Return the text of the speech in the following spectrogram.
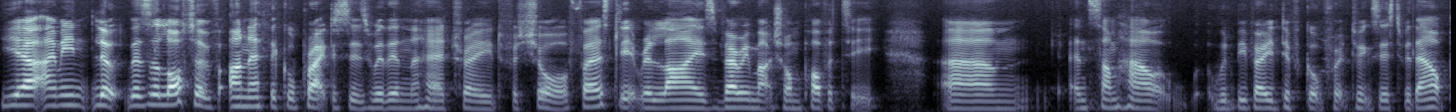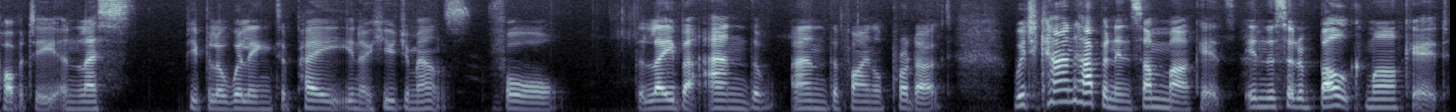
Yeah, I mean, look, there's a lot of unethical practices within the hair trade for sure. Firstly, it relies very much on poverty. Um, and somehow it would be very difficult for it to exist without poverty unless people are willing to pay, you know, huge amounts for the labor and the and the final product, which can happen in some markets. In the sort of bulk market,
